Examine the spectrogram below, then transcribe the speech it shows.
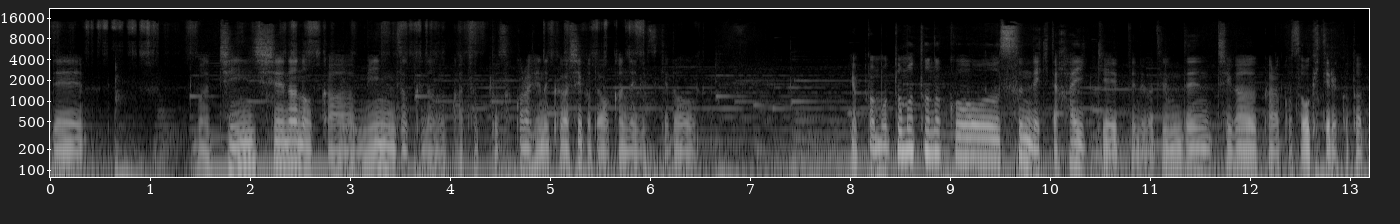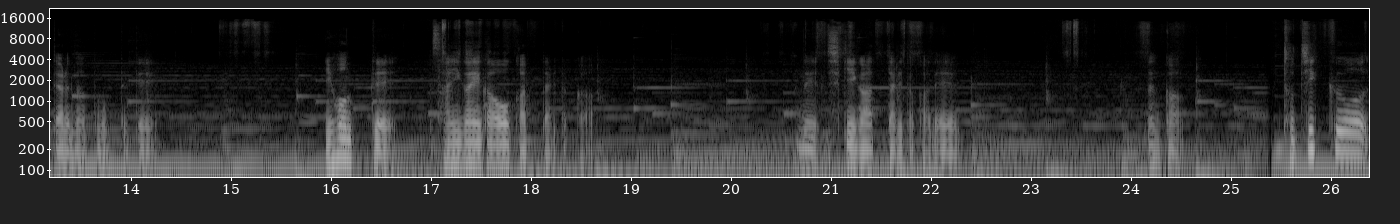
でまあ、人種なのか民族なのかちょっとそこら辺の詳しいことは分かんないんですけどやっぱもともとのこう住んできた背景っていうのが全然違うからこそ起きてることってあるなと思ってて。日本って災害が多かったりとかね四季があったりとかでなんか土地区を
